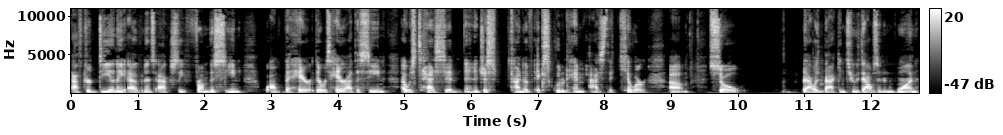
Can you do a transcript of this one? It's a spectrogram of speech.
after DNA evidence actually from the scene, um, the hair, there was hair at the scene, it was tested and it just kind of excluded him as the killer. Um, so that was back in 2001.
